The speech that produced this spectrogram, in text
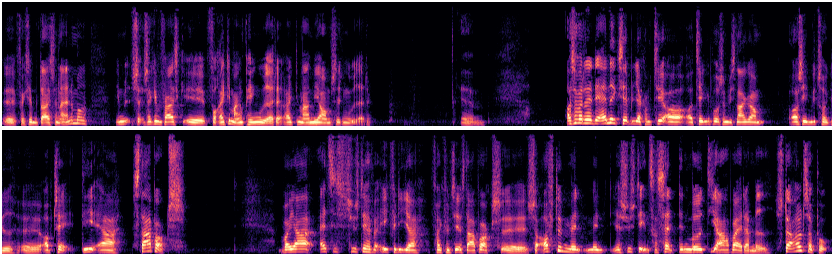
øh, for eksempel Dyson Animal, jamen, så, så kan vi faktisk øh, få rigtig mange penge ud af det, rigtig meget mere omsætning ud af det. Øhm. Og så var der det andet eksempel, jeg kom til at, at tænke på, som vi snakker om, også inden vi trykkede øh, optag, det er Starbucks. Hvor jeg altid synes, det har ikke fordi jeg frekventerer Starbucks øh, så ofte, men, men jeg synes, det er interessant den måde, de arbejder med størrelser på.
